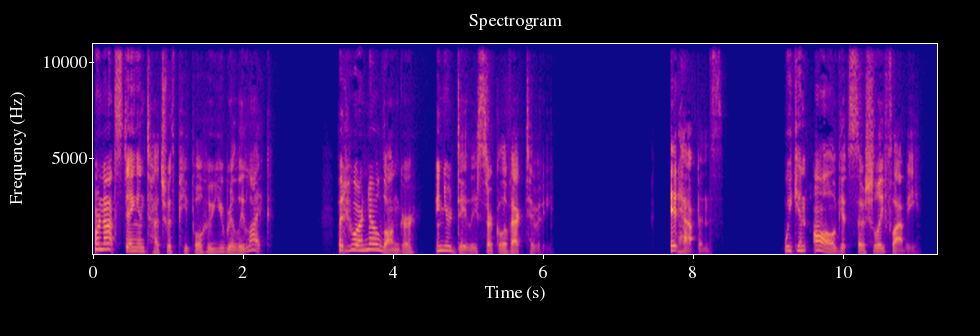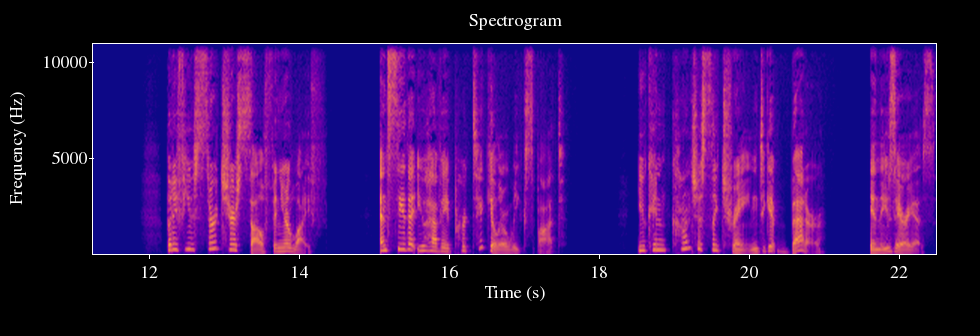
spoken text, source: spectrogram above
or not staying in touch with people who you really like, but who are no longer in your daily circle of activity. It happens. We can all get socially flabby. But if you search yourself in your life and see that you have a particular weak spot, you can consciously train to get better in these areas.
